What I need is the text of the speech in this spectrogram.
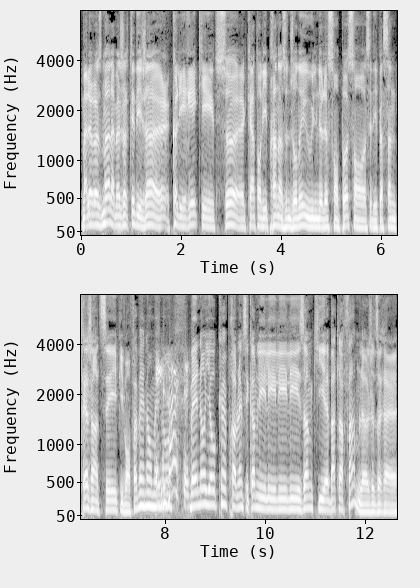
Malheureusement, la majorité des gens euh, colériques et tout ça, euh, quand on les prend dans une journée où ils ne le sont pas, sont c'est des personnes très gentilles, puis ils vont faire ben non, ben non, ben non, il y a aucun problème. C'est comme les, les, les, les, hommes qui euh, battent leurs femmes là. Je veux dire,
